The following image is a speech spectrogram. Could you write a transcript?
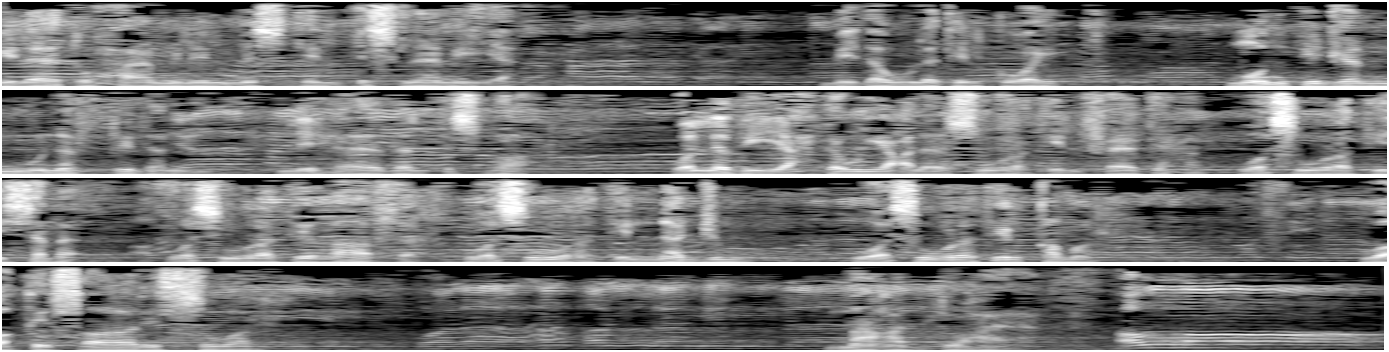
تسجيلات حامل المسك الإسلامية بدولة الكويت منتجا منفذا لهذا الإصدار والذي يحتوي على سورة الفاتحة وسورة سبأ وسورة غافر وسورة النجم وسورة القمر وقصار السور مع الدعاء. الله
